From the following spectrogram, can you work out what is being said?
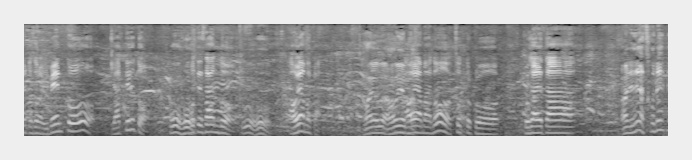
なんかそのイベントをやってると。ほうほう。表参道。おうおう。青山か。青山。青山。青山のちょっとこうこじゃれた。あれねあそこね。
